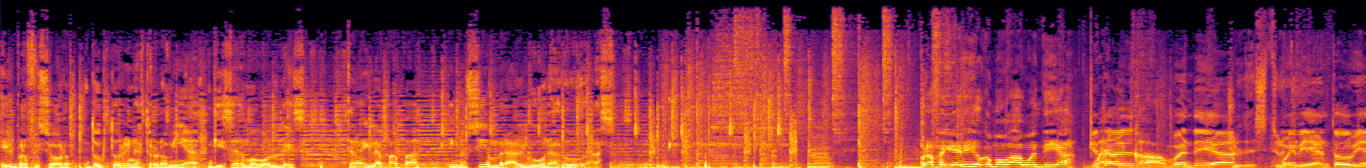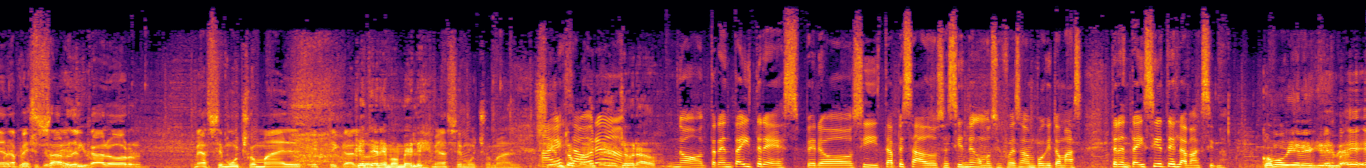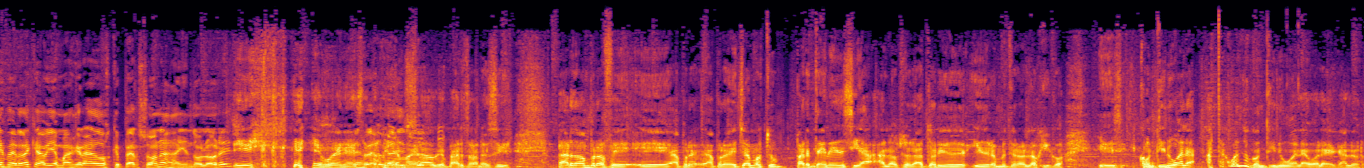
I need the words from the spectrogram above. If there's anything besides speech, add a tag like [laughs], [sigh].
el profesor, doctor en astronomía, Guillermo Goldes, trae la papa y nos siembra algunas dudas. Profe querido, ¿cómo va? Buen día. ¿Qué tal? Buen día. Muy bien, todo bien. A pesar del calor, me hace mucho mal este calor. ¿Qué tenemos, Meli? Me hace mucho mal. A esta 148 hora, grados. No, 33, pero sí, está pesado, se siente como si fuese un poquito más. 37 es la máxima. ¿Cómo viene? ¿Es, es verdad que había más grados que personas ahí en Dolores? Y, [laughs] bueno, ¿Es verdad había más eso? grado que personas, sí. Perdón, profe, eh, apro- aprovechamos tu pertenencia al Observatorio Hidrometeorológico. Eh, ¿Continúa la, ¿Hasta cuándo continúa la ola de calor?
